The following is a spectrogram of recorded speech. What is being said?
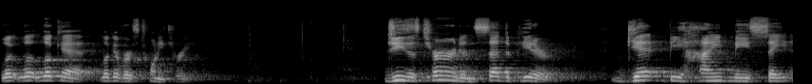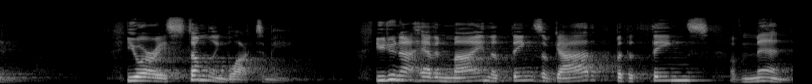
Look, look, look, at, look at verse 23. Jesus turned and said to Peter, Get behind me, Satan. You are a stumbling block to me. You do not have in mind the things of God, but the things of men.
